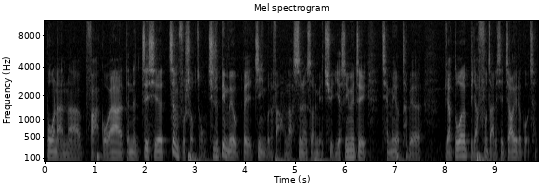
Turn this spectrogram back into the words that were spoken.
波兰呐、法国呀等等这些政府手中，其实并没有被进一步的返还到私人手里面去，也是因为这前面有特别。比较多、比较复杂的一些交易的过程。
